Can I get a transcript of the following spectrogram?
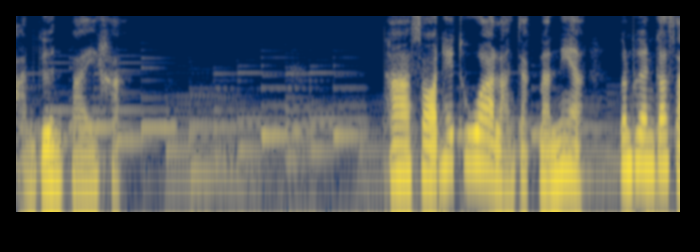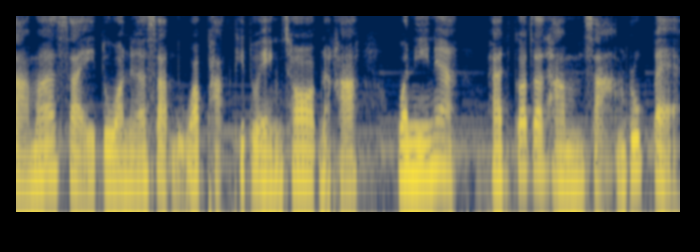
านเกินไปค่ะ ทาซอสให้ทั่วหลังจากนั้นเนี่ยเพื่อนๆก็สามารถใส่ตัวเนื้อสัตว์หรือว่าผักที่ตัวเองชอบนะคะ วันนี้เนี่ยแพทก็จะทำ3รูปแบบ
